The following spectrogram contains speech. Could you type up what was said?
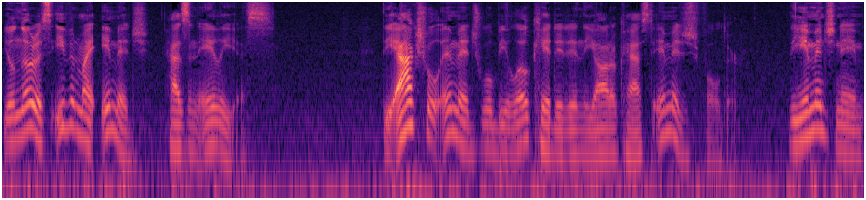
You'll notice even my image has an alias. The actual image will be located in the AutoCast image folder. The image name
